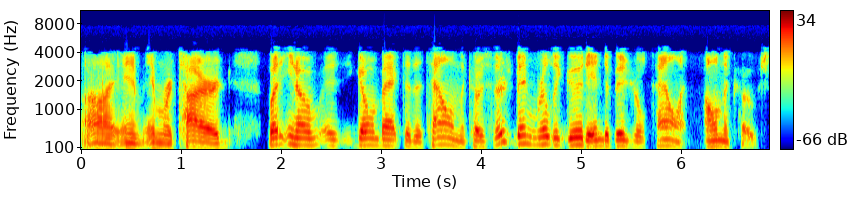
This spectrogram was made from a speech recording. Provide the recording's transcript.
uh, and, and retired. But you know, going back to the talent on the coast, there's been really good individual talent on the coast.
